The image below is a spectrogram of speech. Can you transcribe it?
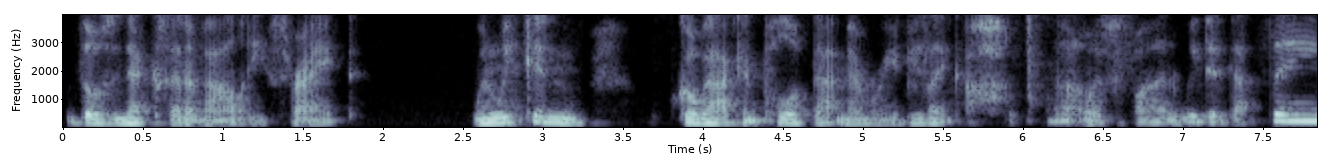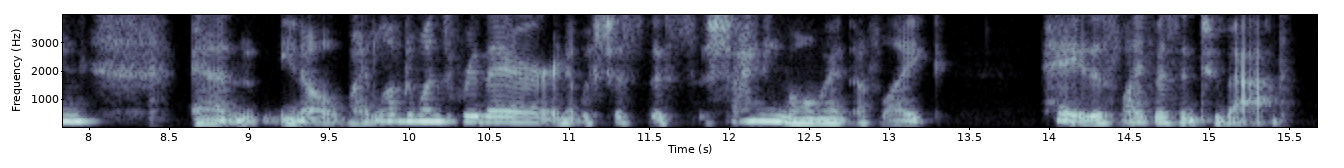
those next set of valleys, right? When we can go back and pull up that memory and be like, oh, that was fun. We did that thing. And, you know, my loved ones were there. And it was just this shining moment of like, hey, this life isn't too bad.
